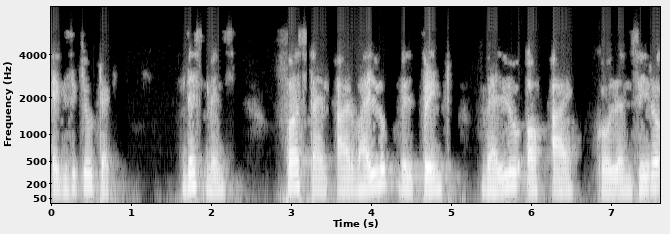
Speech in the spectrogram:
executed. This means first time our while loop will print value of i colon 0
